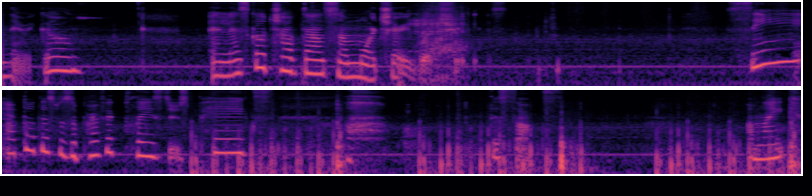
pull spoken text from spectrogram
There we go. And let's go chop down some more cherry wood trees. See? I thought this was a perfect place. There's pigs. Oh, this sucks. I'm like,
